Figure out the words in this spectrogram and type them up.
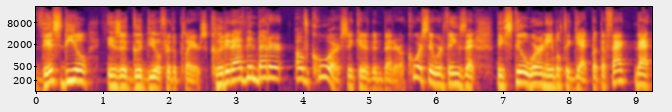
This deal is a good deal for the players. Could it have been better? Of course, it could have been better. Of course, there were things that they still weren't able to get. But the fact that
